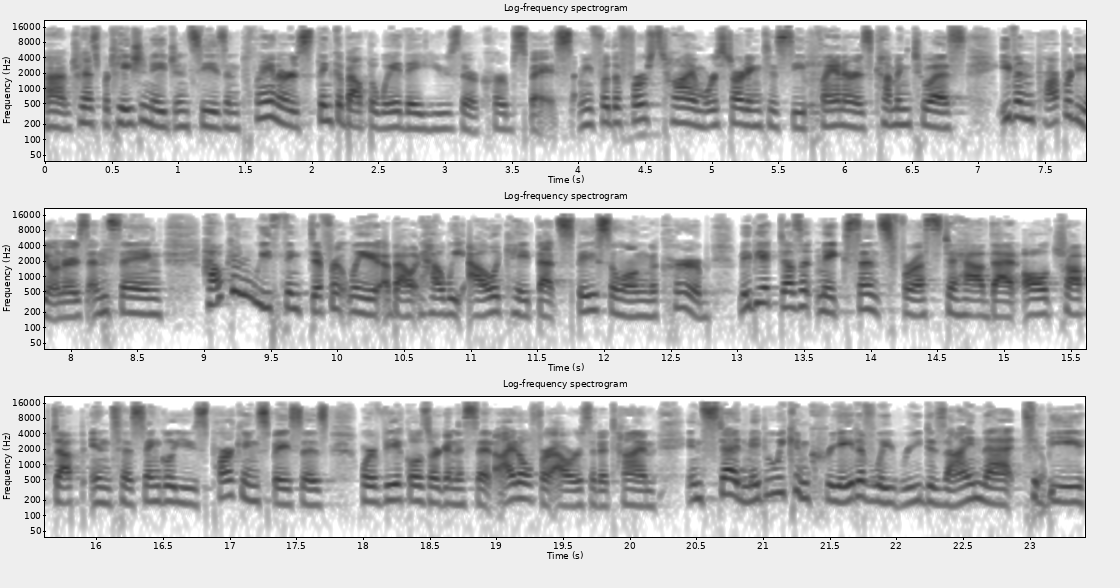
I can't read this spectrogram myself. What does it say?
um, transportation agencies and planners think about the way they use their curb space. I mean, for the first time, we're starting to see planners coming to us, even property owners, and saying, "How can we think differently about how we allocate that space along the curb? Maybe it doesn't make sense for us to have that all chopped up into single-use parking spaces where vehicles are going to sit idle for hours at a time. Instead, maybe we can creatively redesign that to yep. be,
